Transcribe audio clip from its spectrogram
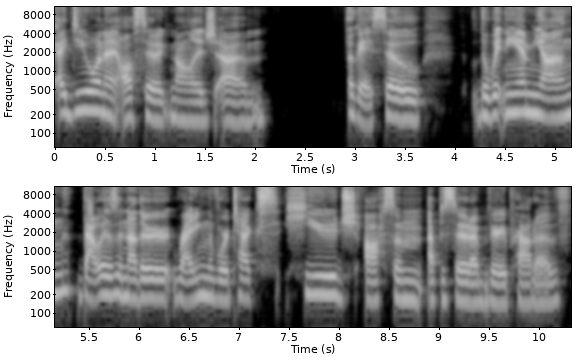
I do want to also acknowledge um okay, so the Whitney M. Young, that was another Riding the Vortex, huge, awesome episode I'm very proud of.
